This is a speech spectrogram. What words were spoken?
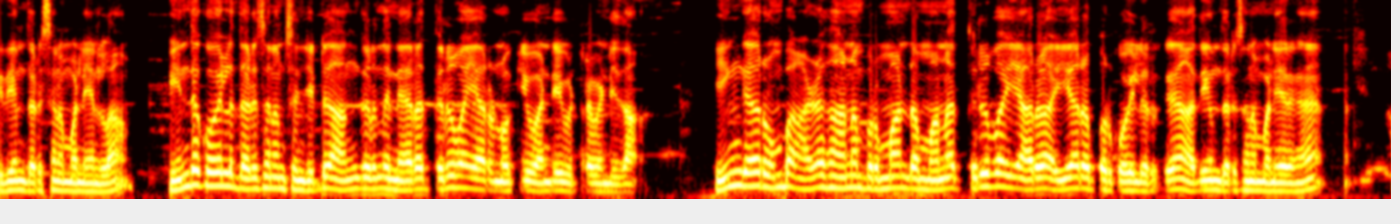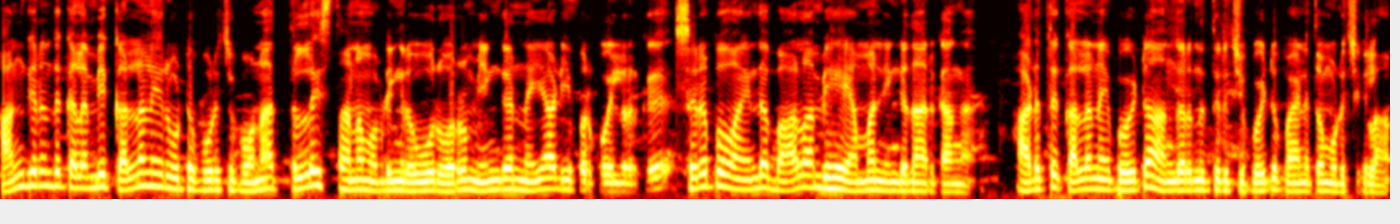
இதையும் தரிசனம் பண்ணிடலாம். இந்த கோயிலில் தரிசனம் செஞ்சுட்டு அங்கிருந்து நேரா திருவையாறு நோக்கி வண்டியை விட்டுற வேண்டியதான் இங்க ரொம்ப அழகான பிரம்மாண்டமான திருவையாறு ஐயாரப்பர் கோயில் இருக்கு. அதையும் தரிசனம் பண்ணிருங்க. அங்கிருந்து கிளம்பி கல்லணை ரூட்டை பிடிச்சி போனா தில்லைஸ்தானம் அப்படிங்கிற ஊர் வரும். இங்க நெய்யாடியப்பர் கோயில் இருக்கு. சிறப்பு வாய்ந்த பாலாம்பிகை அம்மன் இங்க தான் இருக்காங்க. அடுத்து கல்லணை போயிட்டு அங்கிருந்து திருச்சி போயிட்டு பயணத்தை முடிச்சுக்கலாம்.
